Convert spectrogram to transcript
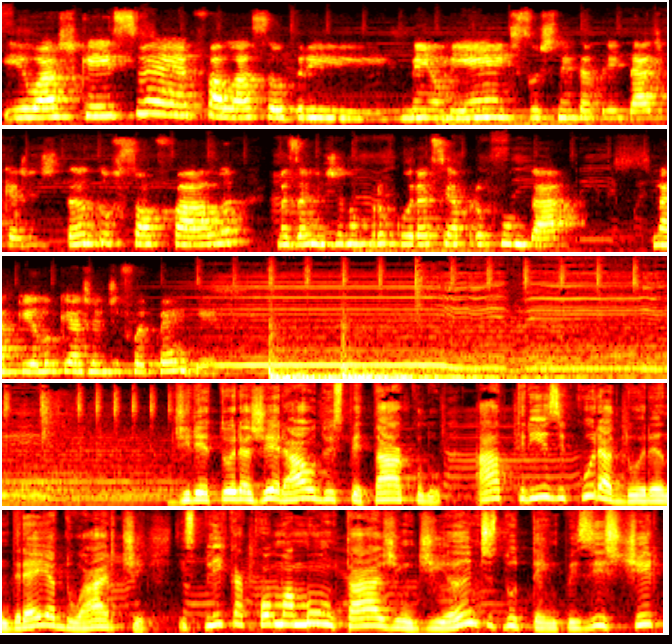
E eu acho que isso é falar sobre meio ambiente, sustentabilidade, que a gente tanto só fala, mas a gente não procura se aprofundar naquilo que a gente foi perdendo. Diretora-geral do espetáculo, a atriz e curadora Andréia Duarte explica como a montagem de Antes do Tempo Existir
